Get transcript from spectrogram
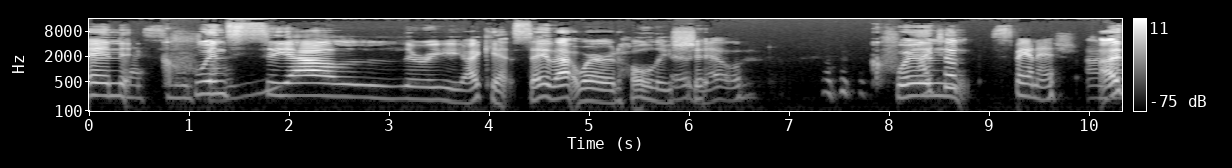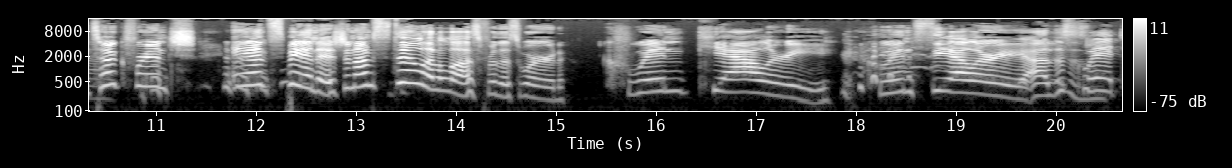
and Les Quincialerie. I can't say that word. Holy Oh, shit. no. Quin. I took Spanish. I took French and Spanish, and I'm still at a loss for this word. Quincalary. Quincialary. Uh, this is Quit.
